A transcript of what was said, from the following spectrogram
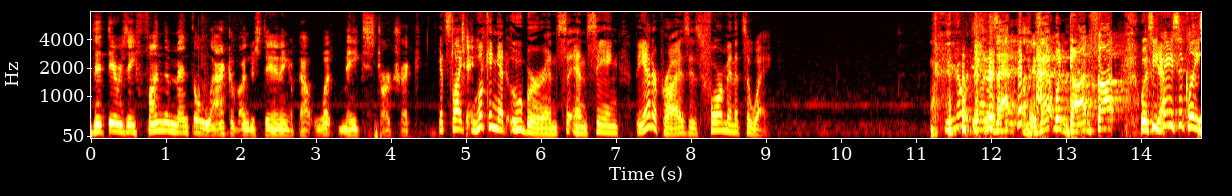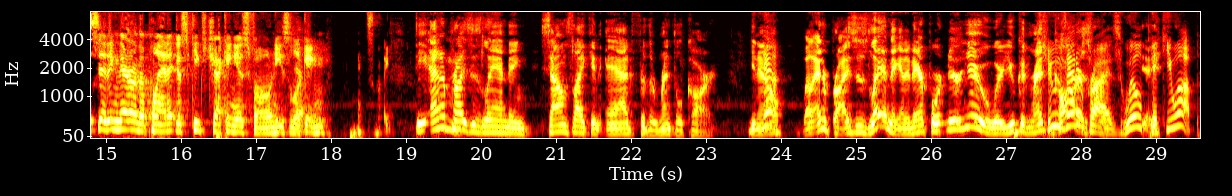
that there is a fundamental lack of understanding about what makes Star Trek. It's like Tick. looking at Uber and and seeing the Enterprise is four minutes away. You know what the Is that is that what God thought? Was he Yeah. basically sitting there on the planet, just keeps checking his phone? He's looking. It's like The hmm. Enterprise's landing sounds like an ad for the rental car. You know, Yeah. well, Enterprise is landing at an airport near you where you can rent Choose cars. for- Enterprise. We'll Yeah, pick you up.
